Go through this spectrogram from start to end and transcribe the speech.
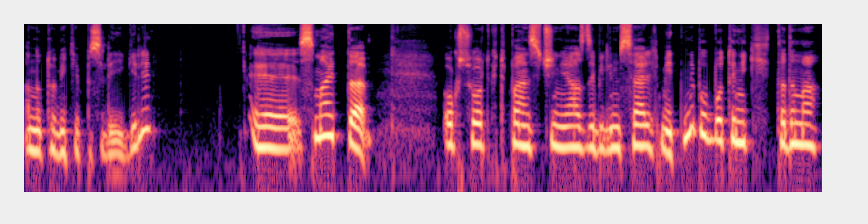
anatomik yapısıyla ilgili. E, Smythe da Oxford Kütüphanesi için yazdığı bilimsel metni bu botanik tadıma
